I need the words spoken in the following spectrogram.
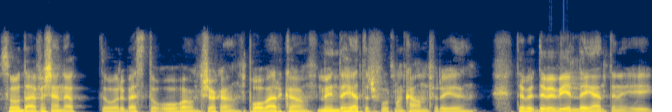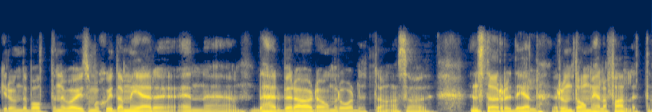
Så därför kände jag att då är det bäst att försöka påverka myndigheter så fort man kan. För det, det, det vi ville egentligen i grund och botten det var ju som att skydda mer än eh, det här berörda området. Då. Alltså en större del runt om hela fallet. Då.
